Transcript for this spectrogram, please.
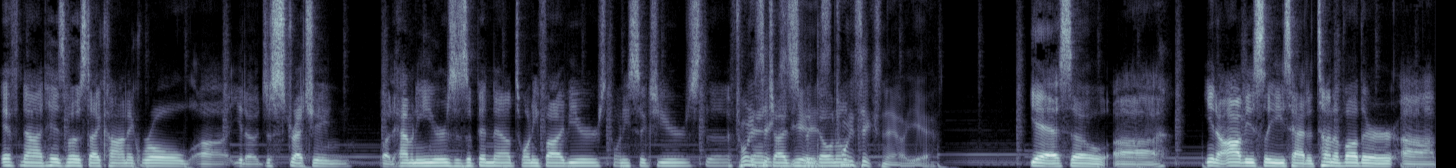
if not his most iconic role, uh, you know, just stretching but how many years has it been now? 25 years, 26 years the 26, franchise has yeah, been going 26 on? 26 now, yeah. Yeah, so uh you know, obviously he's had a ton of other uh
